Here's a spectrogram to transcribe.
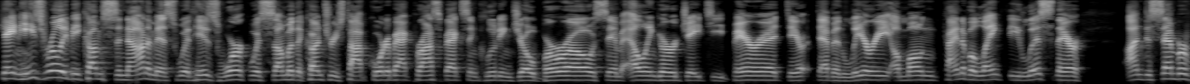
Kane, he's really become synonymous with his work with some of the country's top quarterback prospects, including Joe Burrow, Sam Ehlinger, JT Barrett, De- Devin Leary, among kind of a lengthy list there. On December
